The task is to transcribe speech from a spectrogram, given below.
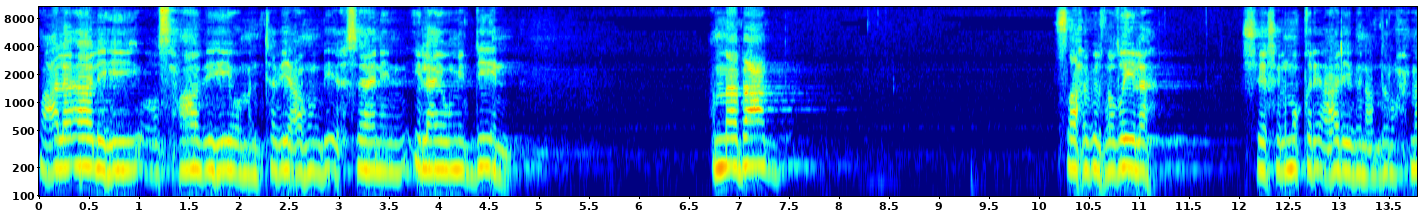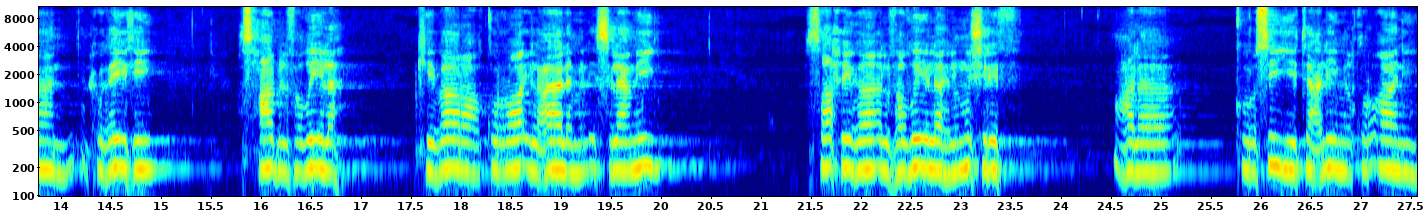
وعلى آله وأصحابه ومن تبعهم بإحسان إلى يوم الدين. أما بعد صاحب الفضيلة الشيخ المقرئ علي بن عبد الرحمن الحذيفي أصحاب الفضيلة كبار قراء العالم الإسلامي صاحب الفضيلة المشرف على كرسي تعليم القرآن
